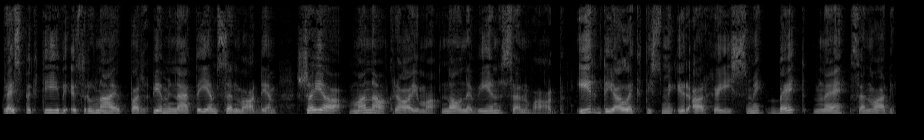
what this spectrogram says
respektīvi es runāju par pieminētajiem senvārdiem. Šajā manā krājumā nav neviena senvārda. Ir dialektismi, ir arhaismi, bet ne senvārdi.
